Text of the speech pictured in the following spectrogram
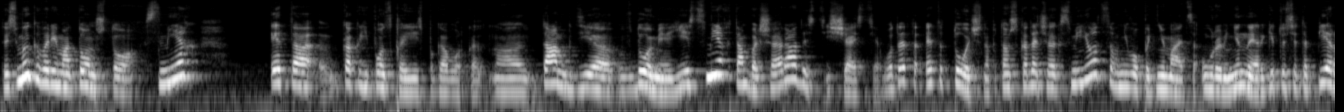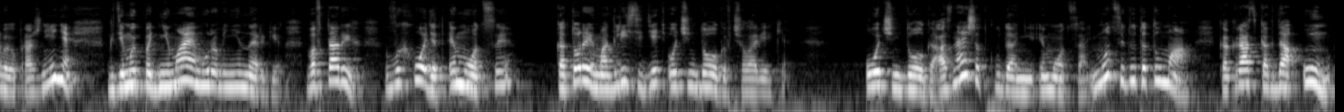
То есть мы говорим о том, что смех это, как японская есть поговорка, э, там, где в доме есть смех, там большая радость и счастье. Вот это, это точно, потому что когда человек смеется, у него поднимается уровень энергии, то есть это первое упражнение, где мы поднимаем уровень энергии. Во-вторых, выходят эмоции, которые могли сидеть очень долго в человеке. Очень долго. А знаешь, откуда они, эмоции? Эмоции идут от ума. Как раз когда ум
